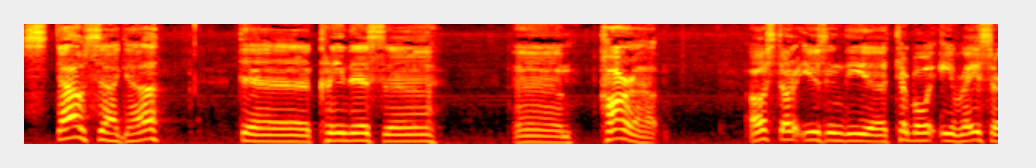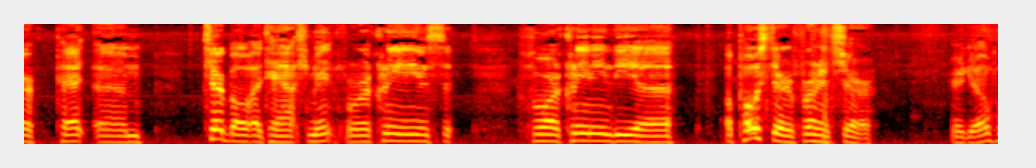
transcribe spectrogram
Staubsauger to clean this uh, um, car up. I'll start using the uh, Turbo Eraser Pet um, turbo attachment for cleaning for cleaning the uh, furniture. There you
